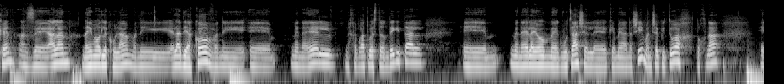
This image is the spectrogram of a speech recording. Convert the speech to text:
כן, אז אה, אהלן, נעים מאוד לכולם, אני אלעד יעקב, אני אה, מנהל מחברת ווסטרן דיגיטל, אה, מנהל היום אה, קבוצה של אה, כמאה אנשים, אנשי פיתוח, תוכנה, אה,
